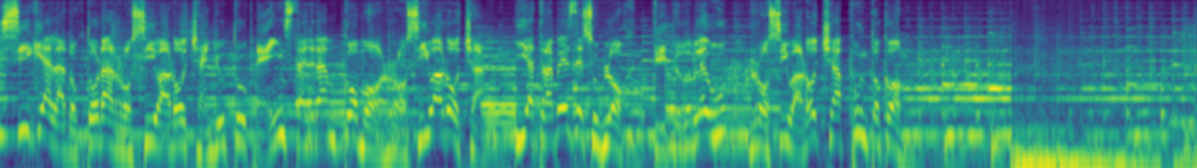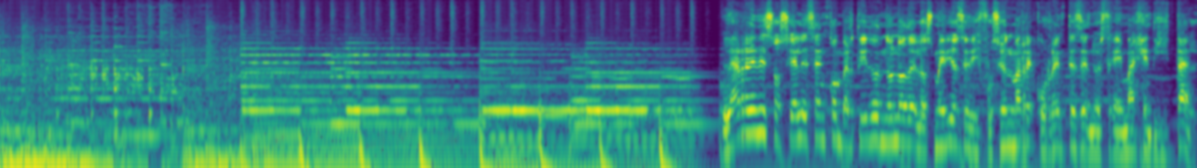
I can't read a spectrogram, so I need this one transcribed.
Sigue a la doctora Rocío Arocha en YouTube e Instagram como Rocío Arocha y a través de su blog www.rocioarocha.com. Las redes sociales se han convertido en uno de los medios de difusión más recurrentes de nuestra imagen digital,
